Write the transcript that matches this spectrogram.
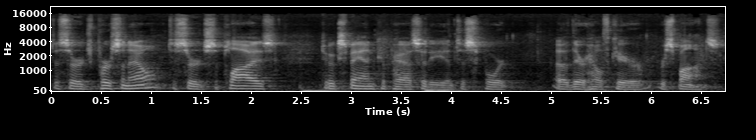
to surge personnel, to surge supplies, to expand capacity, and to support uh, their healthcare response.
